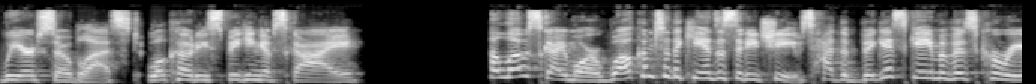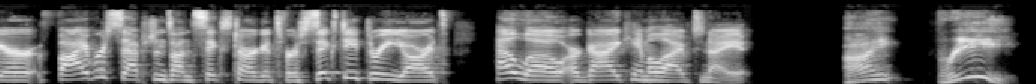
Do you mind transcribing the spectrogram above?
We are so blessed. Well, Cody, speaking of Skyy, hello, Skyy Moore. Welcome to the Kansas City Chiefs. Had the biggest game of his career, five receptions on six targets for 63 yards. Hello, our guy came alive tonight. I three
